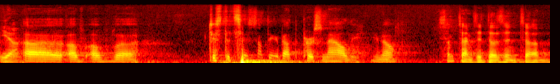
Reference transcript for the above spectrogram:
Yeah. Uh, of of uh, just that says something about the personality, you know? Sometimes it doesn't. Um,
